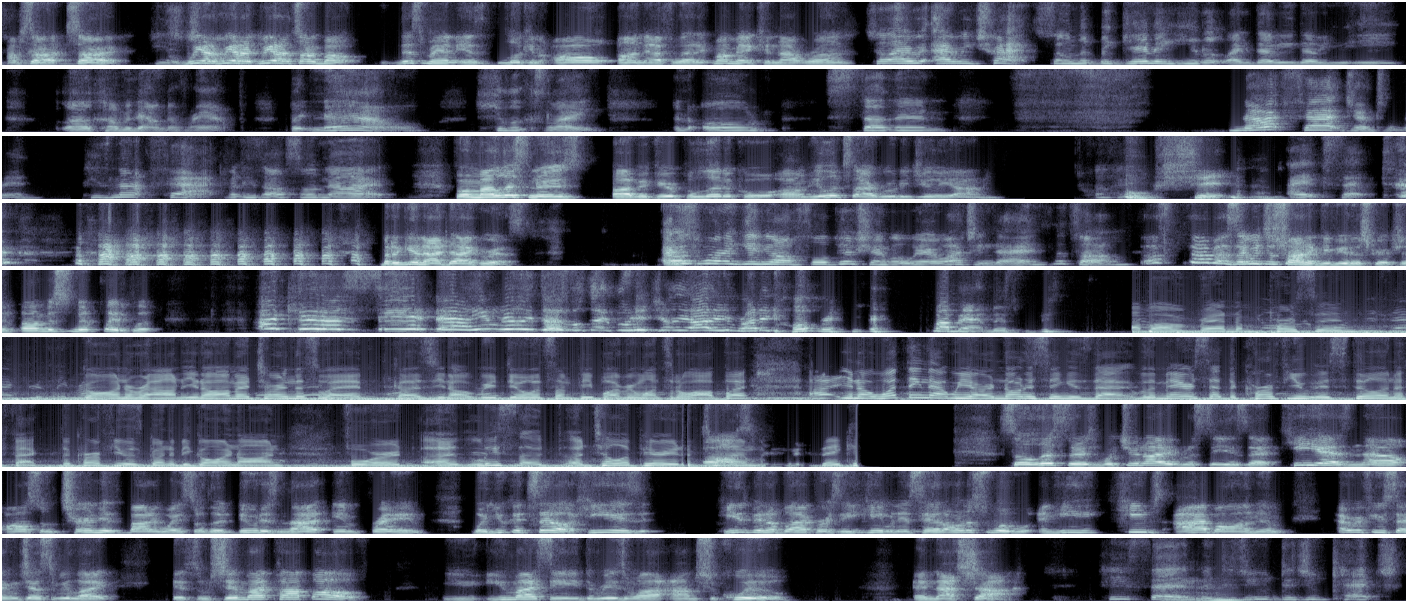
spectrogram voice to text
I'm sorry, sorry. He's We gotta, we gotta, we gotta talk about this man is looking all unathletic. My man cannot run. So I, I retract. So in the beginning, he looked like WWE uh, coming down the ramp, but now he looks like an old Southern, not fat gentleman. He's not fat, but he's also not. For my listeners, uh, if you're political, um, he looks like Rudy Giuliani. Okay, Oh shit. I accept. But again, I digress. I Uh, just want to give y'all a full picture of what we were watching, guys. That's all. That's, I'm gonna say we're just trying to give you a description. Uh, Mr. Smith, play the clip. I cannot see it now. He really does look like Rudy Giuliani running over here. My bad, listen. have a random person going around. You know, I'm going to turn this way because, you know, we deal with some people every once in a while. But, uh, you know, one thing that we are noticing is that the mayor said the curfew is still in effect. The curfew is going to be going on for at least uh until a period of Pause. time in which they can. So, listeners, what you're not able to see is that he has now also turned his body weight so the dude is not in frame. But you could tell he is he's been a black person. He keeping his head on a swivel and he keeps eyeballing him every few seconds just to be like, if some shit might pop off, you you might see the reason why I'm Shaquille and not Shy. He said, Mhm. "Did you did you catch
